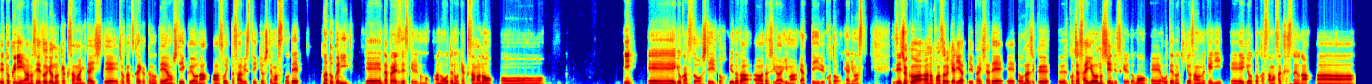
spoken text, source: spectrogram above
で、特にあの製造業のお客様に対して調達改革の提案をしていくような、あーそういったサービス提供してますので、まあ、特に、えーエンタープライズですけれども、あの大手のお客様のに、え営業活動をしているというのが、私が今やっていることになります。で前職はあのパーソルキャリアっていう会社で、えーと同じく、こちは採用の支援ですけれども、え大手の企業様向けに、え営業とカスタマーサクセスのようなあ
